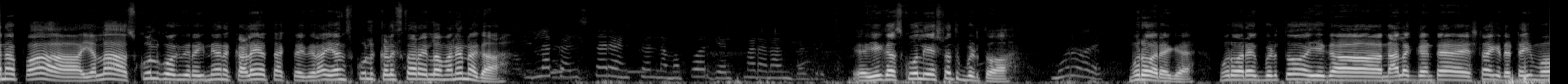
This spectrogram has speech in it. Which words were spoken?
ಏನಪ್ಪ ಎಲ್ಲ ಸ್ಕೂಲ್ಗೆ ಹೋಗ್ದಿರ? ಇನ್ನೇನು ಕಳೆ ಎತ್ತಾಕ್ತಾ ಇದ್ದೀರಾ? ಏನ್ ಸ್ಕೂಲ್ ಕಳಿಸ್ತಾರ ಇಲ್ಲ ಮನೆನಾಗ? ಇಲ್ಲ ಕಳಿಸ್ತಾರೆ ಅಂಕಲ್ ನಮ್ಮಪ್ಪ ಅವ್ರಿಗೆ ಹೆಲ್ಪ್ ಮಾಡೋಣ ಅಂತ ಬಂದ್ರಿ. ಈಗ ಸ್ಕೂಲ್ ಎಷ್ಟೊತ್ತಿಗೆ ಬಿಡ್ತು? ಮೂರುವರೆ. ಮೂರುವರೆಗೆ. ಮೂರುವರೆಗೆ ಬಿಡ್ತು ಈಗ ನಾಲ್ಕು ಗಂಟೆ ಎಷ್ಟಾಗಿದೆ ಟೈಮು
